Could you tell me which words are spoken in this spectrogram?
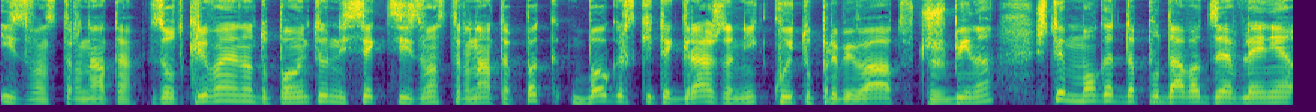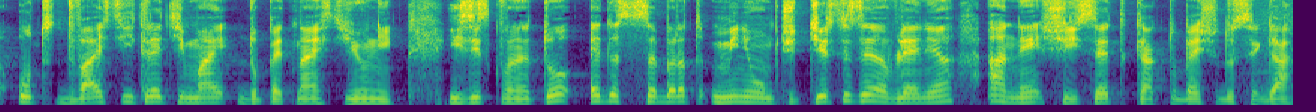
извън страната. За откриване на допълнителни секции извън страната пък българските граждани, които пребивават в чужбина, ще могат да подават заявления от 23 май до 15 юни. Изискването е да се съберат минимум 40 заявления, а не 60, както беше до сега.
